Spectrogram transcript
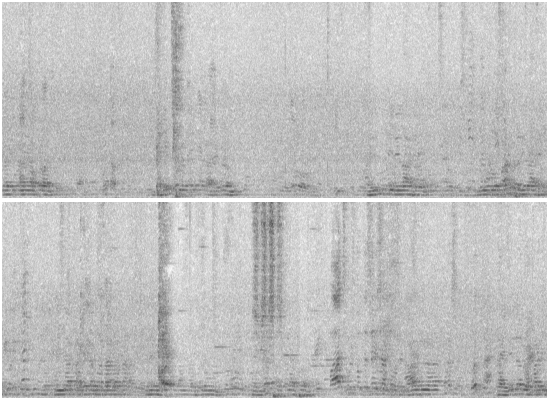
ज्या ठिकाणी आपण जाहीर कार्यक्रम आयोजित केलेला आहे मी प्रोत्साहन केलेला आहे मी या कार्यक्रमाला पाच मिनिट फक्त आज राहिलेल्या लोकांनी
